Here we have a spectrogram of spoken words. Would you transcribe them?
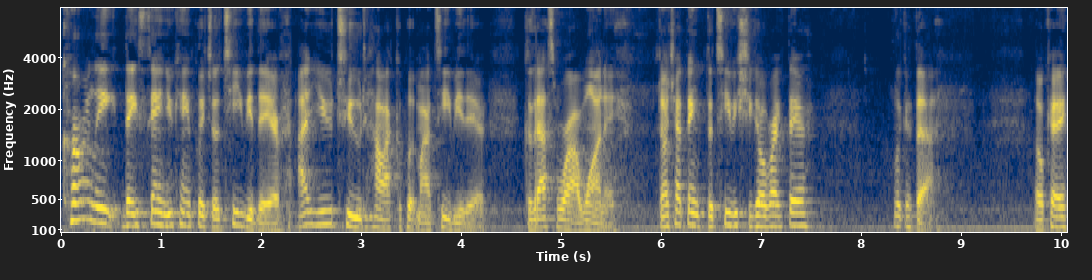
Currently, they saying you can't put your TV there. I YouTubed how I could put my TV there because that's where I want it. Don't y'all think the TV should go right there? Look at that. Okay,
